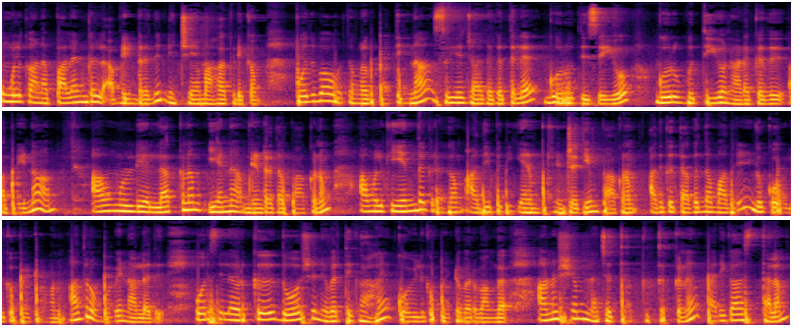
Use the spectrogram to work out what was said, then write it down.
உங்களுக்கான பலன்கள் அப்படின்றது நிச்சயமாக கிடைக்கும். பொதுவாக ஒருத்தவங்களுக்கு பார்த்தீங்கன்னா சுய ஜாதகத்தில் குரு திசையோ குரு புத்தியோ நடக்குது அப்படின்னா அவங்களுடைய லக்னம் என்ன அப்படின்றத பார்க்கணும். அவங்களுக்கு எந்த கிரகம் அதிபதி அப்படின்றதையும் பார்க்கணும். அதுக்கு தகுந்த மாதிரி நீங்கள் கோவிலுக்கு போயிட்டு வாங்கணும். அது ரொம்பவே நல்லது. ஒரு சிலருக்கு தோஷ நிவர்த்திக்காக கோவிலுக்கு போயிட்டு வருவாங்க. அனுஷம் நட்சத்திரத்துக்குன்னு பரிகார ஸ்தலம்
